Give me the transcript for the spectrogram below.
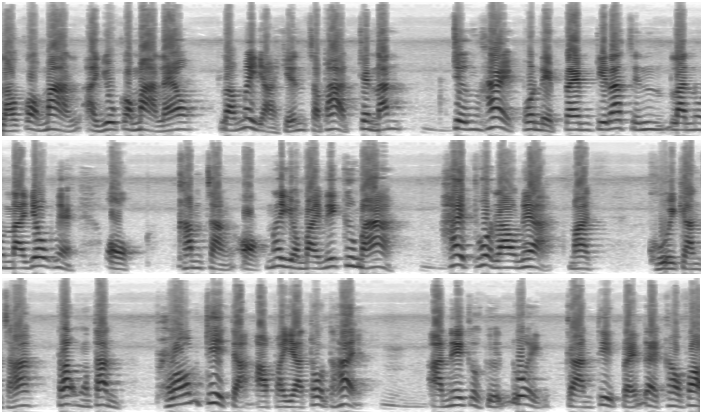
เราก็มากอายุก็มากแล้ว เราไม่อยากเห็นสภาพ เช่นนั้น จึงให้พลเอกเปรมติรสินลานุนายกเนี่ย ออกคำสั่งออกนโยบายนี้ขึ้นมา ให้พวกเราเนี่ยมาคุยกันซะพระองค์ท่านพ ร้อมที่จะอภัยโทษให้ อันนี้ก็คือด้วยการที่ไปได้เข้าเฝ้า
